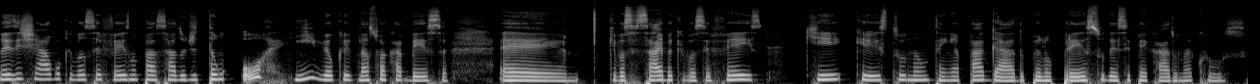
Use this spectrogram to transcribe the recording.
não existe algo que você fez no passado de tão horrível que na sua cabeça é, que você saiba que você fez que Cristo não tenha pagado pelo preço desse pecado na cruz.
